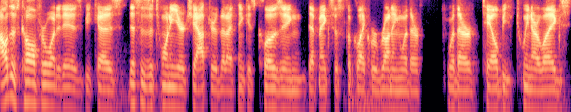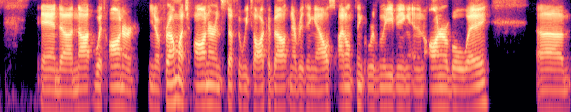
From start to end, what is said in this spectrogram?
I'll just call for what it is because this is a 20 year chapter that I think is closing that makes us look like we're running with our with our tail between our legs and uh, not with honor. You know, for how much honor and stuff that we talk about and everything else, I don't think we're leaving in an honorable way. Um,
